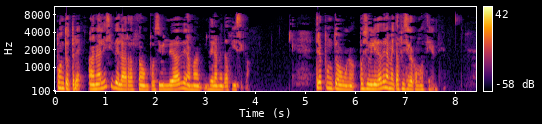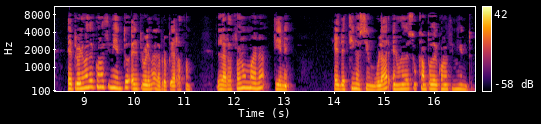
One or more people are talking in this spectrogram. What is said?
Punto 3. Análisis de la razón, posibilidad de la, de la metafísica. 3.1. Posibilidad de la metafísica como ciencia. El problema del conocimiento es el problema de la propia razón. La razón humana tiene el destino singular en uno de sus campos del conocimiento,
